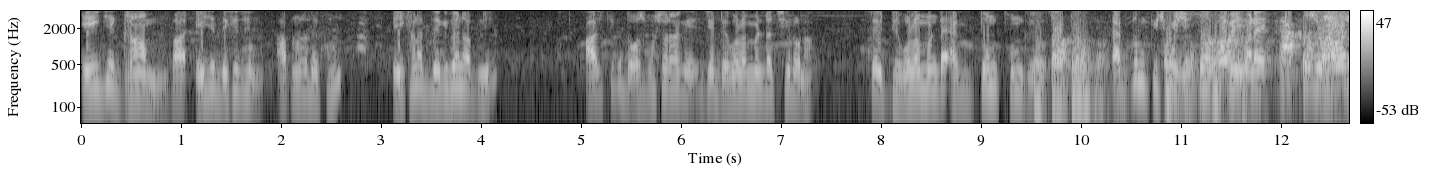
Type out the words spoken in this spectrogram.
এই যে গ্রাম বা এই যে দেখেছেন আপনারা দেখুন এইখানে দেখবেন আপনি আজ থেকে দশ বছর আগে যে ডেভেলপমেন্টটা ছিল না সেই ডেভেলপমেন্টটা একদম থমকে গেছে। একদম কিছুই নেই। মানে সমাজ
